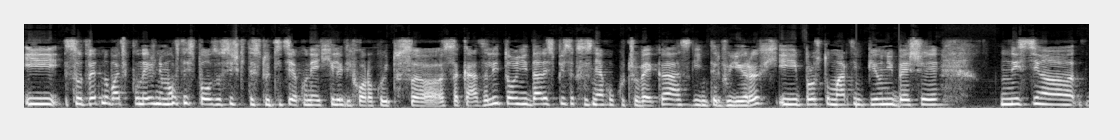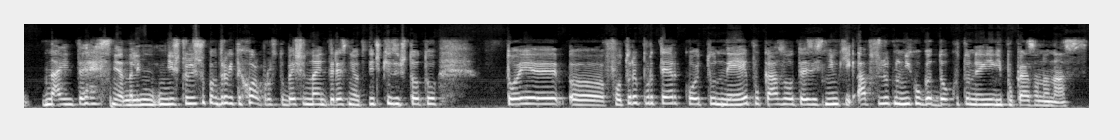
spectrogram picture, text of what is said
И съответно обаче, понеже не може да използва всичките стотици, ако не е хиляди хора, които са, са казали, той ни даде списък с няколко човека, аз ги интервюирах и просто Мартин Пилни беше наистина най-интересният. Нали, нищо лично към другите хора, просто беше най-интересният от всички, защото той е, е фоторепортер, който не е показвал тези снимки абсолютно никога, докато не ги показа на нас.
